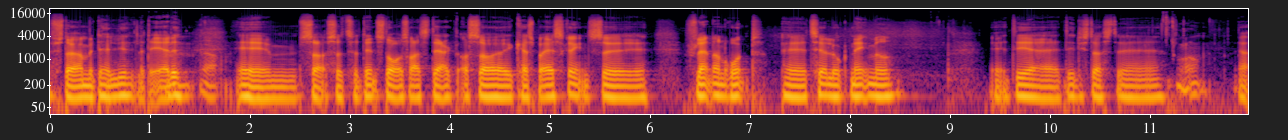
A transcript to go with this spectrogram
større medalje, eller det er det. Mm, ja. Øhm, så, så, så den står også ret stærkt. Og så øh, Kasper Asgrens øh, Flandern rundt øh, til at lukke den af med. Øh, det, er, det er de største... Øh, Ja. Ja.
